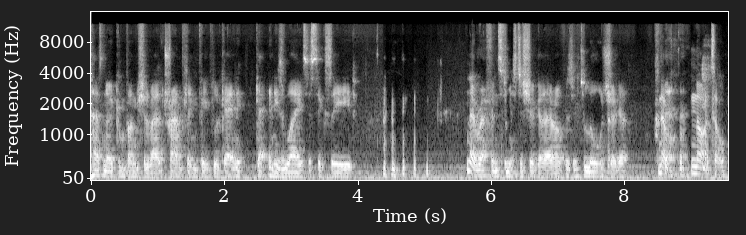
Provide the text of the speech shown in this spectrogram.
has no compunction about trampling people who get in, get in his way to succeed. no reference to Mr. Sugar there, obviously, to Lord Sugar. No, not at all.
